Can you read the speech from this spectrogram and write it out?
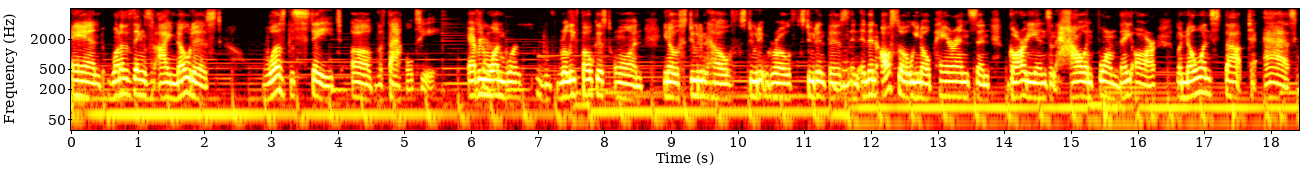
And one of the things that I noticed was the state of the faculty everyone sure. was really focused on you know student health student growth student this mm-hmm. and, and then also you know parents and guardians and how informed they are but no one stopped to ask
